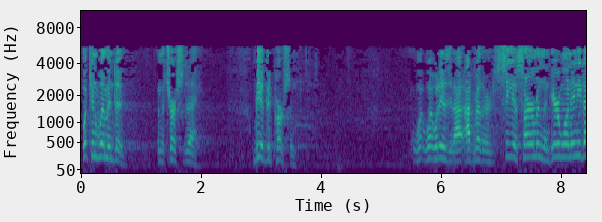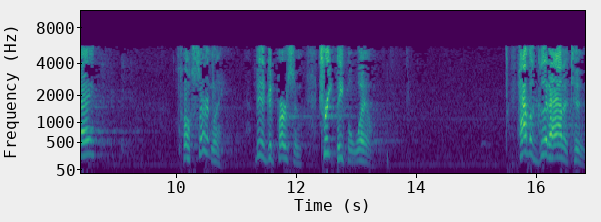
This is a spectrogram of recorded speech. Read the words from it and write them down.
What can women do in the church today? Be a good person. What, what is it? I, would rather see a sermon than hear one any day? Oh, certainly. Be a good person. Treat people well. Have a good attitude.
